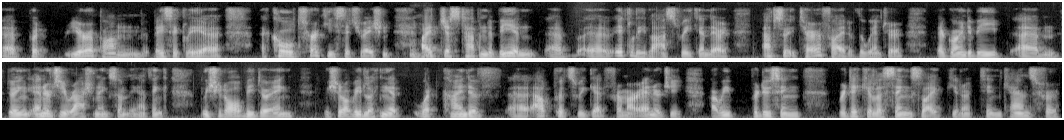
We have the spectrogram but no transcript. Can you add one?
uh, put Europe on basically a, a cold turkey situation. Mm-hmm. I just happened to be in uh, uh, Italy last week, and they're absolutely terrified of the winter. They're going to be um, doing energy rationing, something I think we should all be doing. We should all be looking at what kind of uh, outputs we get from our energy. Are we producing ridiculous things like you know tin cans for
